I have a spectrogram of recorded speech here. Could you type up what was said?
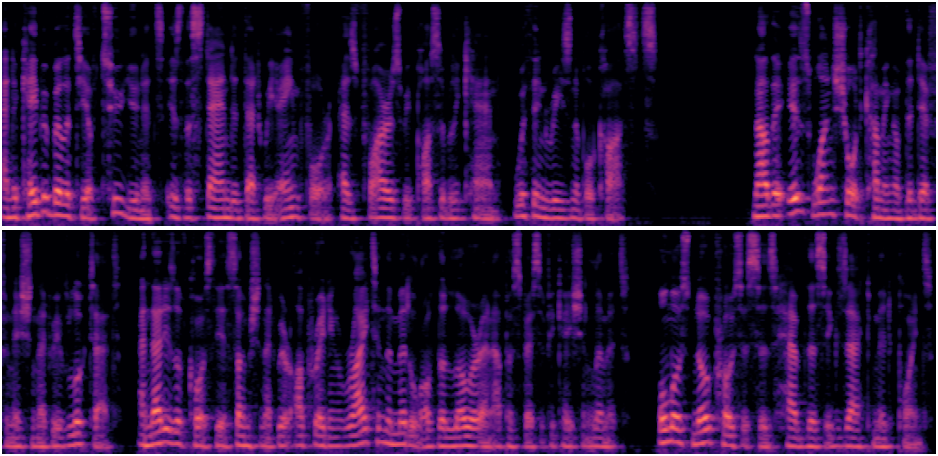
And a capability of 2 units is the standard that we aim for as far as we possibly can within reasonable costs. Now there is one shortcoming of the definition that we've looked at, and that is of course the assumption that we're operating right in the middle of the lower and upper specification limit. Almost no processes have this exact midpoint.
